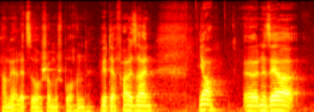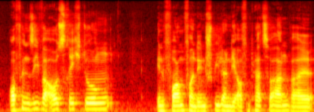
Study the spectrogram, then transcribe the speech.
Haben wir ja letzte Woche schon besprochen. Wird der Fall sein. Ja, äh, eine sehr offensive Ausrichtung in Form von den Spielern, die auf dem Platz waren, weil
